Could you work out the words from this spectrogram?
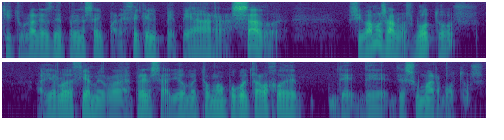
titulares de prensa y parece que el PP ha arrasado. Si vamos a los votos, ayer lo decía en mi rueda de prensa, yo me tomo un poco el trabajo de, de sumar votos.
